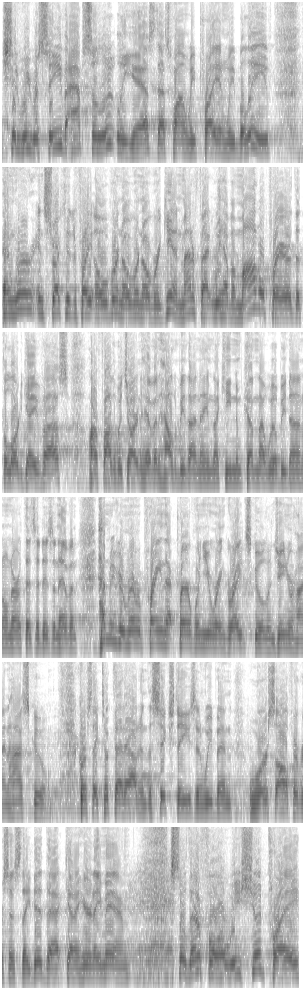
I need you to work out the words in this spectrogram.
should we receive? Absolutely yes. That's why we pray and we believe. And we're instructed to pray over and over and over again. Matter of fact, we have a model prayer that the Lord gave us Our Father which art in heaven, hallowed be thy name, thy kingdom come, thy will be done on earth as it is in heaven. How many of you remember praying that prayer when you were in grade school and junior high and high school? Of course, they took that out in the 60s, and we've been worse off ever since they did that. Can I hear an amen? So, therefore, we should pray.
